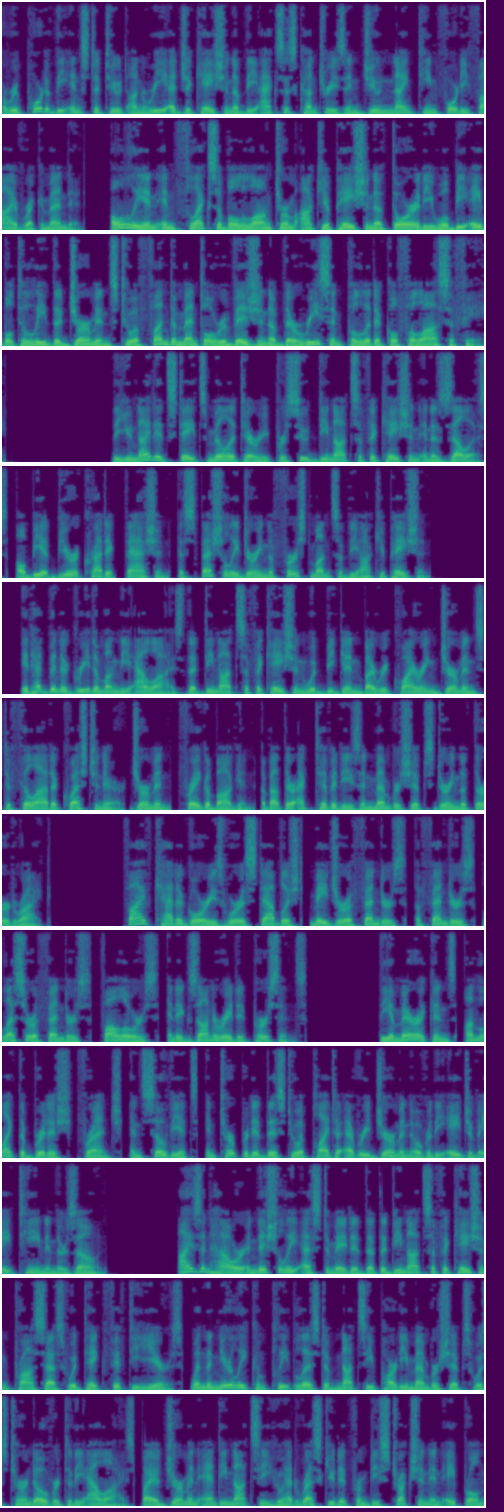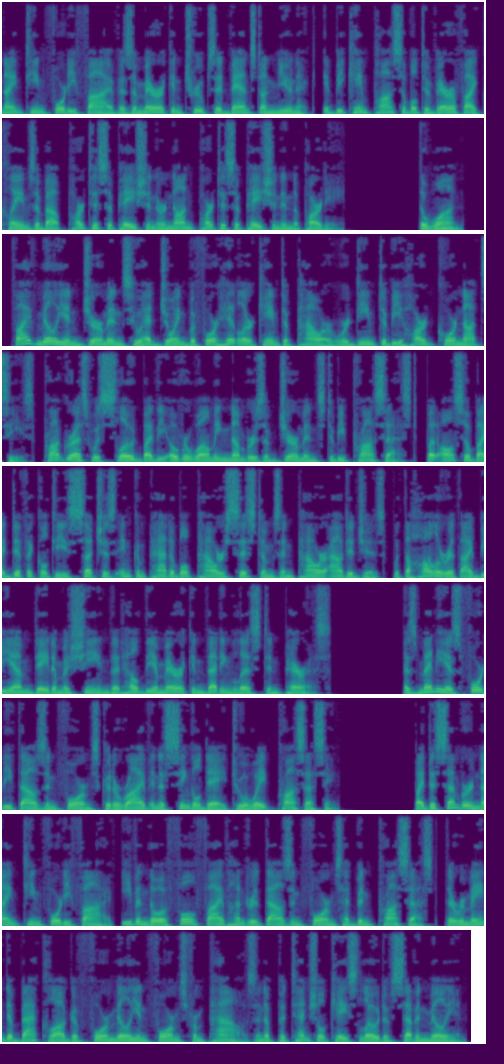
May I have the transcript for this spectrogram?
A report of the Institute on Re-Education of the Axis countries in June 1945 recommended, "...only an inflexible long-term occupation authority will be able to lead the Germans to a fundamental revision of their recent political philosophy." The United States military pursued denazification in a zealous, albeit bureaucratic, fashion, especially during the first months of the occupation. It had been agreed among the Allies that denazification would begin by requiring Germans to fill out a questionnaire German, about their activities and memberships during the Third Reich. Five categories were established, major offenders, offenders, lesser offenders, followers, and exonerated persons. The Americans, unlike the British, French, and Soviets, interpreted this to apply to every German over the age of 18 in their zone. Eisenhower initially estimated that the denazification process would take 50 years, when the nearly complete list of Nazi Party memberships was turned over to the Allies by a German anti-Nazi who had rescued it from destruction in April 1945 as American troops advanced on Munich, it became possible to verify claims about participation or non-participation in the party. The one Five million Germans who had joined before Hitler came to power were deemed to be hardcore Nazis. Progress was slowed by the overwhelming numbers of Germans to be processed, but also by difficulties such as incompatible power systems and power outages, with the Hollerith IBM data machine that held the American vetting list in Paris. As many as 40,000 forms could arrive in a single day to await processing. By December 1945, even though a full 500,000 forms had been processed, there remained a backlog of 4 million forms from POWs and a potential case load of 7 million.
